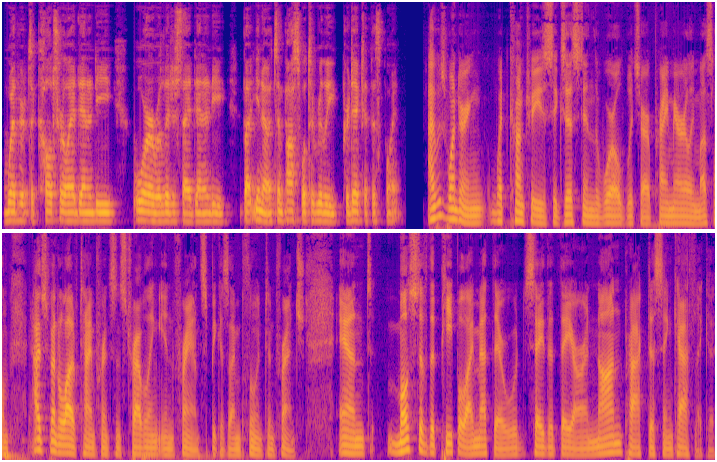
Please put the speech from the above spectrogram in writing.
whether it's a cultural identity or a religious identity. But, you know, it's impossible to really predict at this point. I was wondering what countries exist in the world which are primarily Muslim. I've spent a lot of time, for instance, traveling in France because I'm fluent in French. And most of the people I met there would say that they are a non practicing Catholic, a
